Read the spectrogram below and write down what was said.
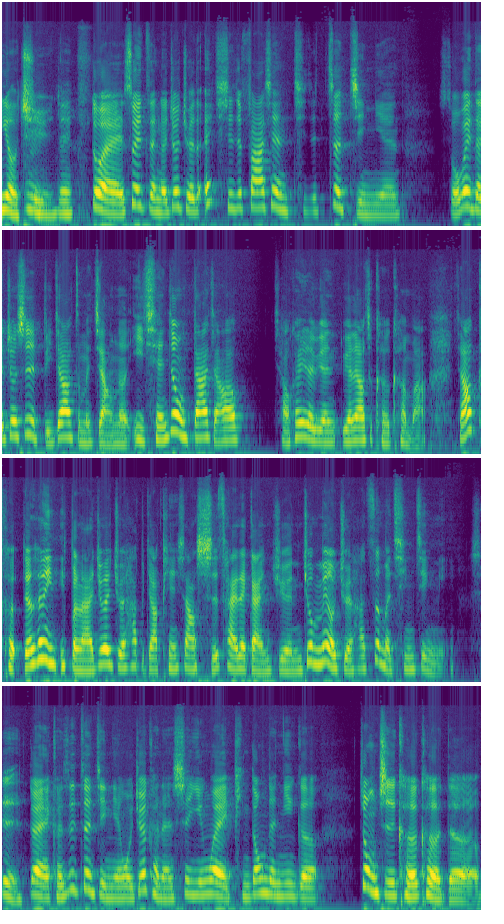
有趣，对对，所以整个就觉得，哎，其实发现，其实这几年所谓的就是比较怎么讲呢？以前这种大家讲到巧克力的原原料是可可嘛，然后可，等于你你本来就会觉得它比较偏向食材的感觉，你就没有觉得它这么亲近你，是对。可是这几年，我觉得可能是因为屏东的那个种植可可的。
